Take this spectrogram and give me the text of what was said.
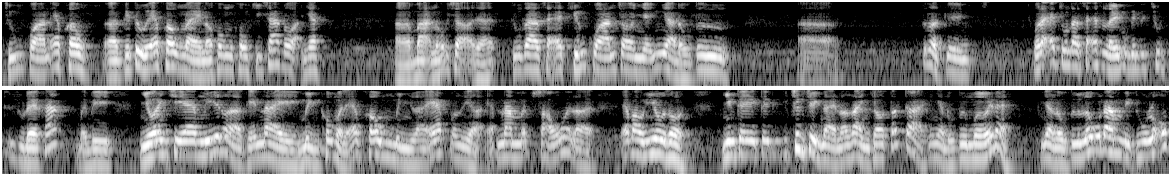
chứng khoán F0 à, cái từ F0 này nó không không chính xác đâu bạn nhé. À, bạn hỗ trợ đấy chúng ta sẽ chứng khoán cho những nhà đầu tư. À, tức là có lẽ chúng ta sẽ lấy một cái chủ, chủ đề khác bởi vì nhiều anh chị em nghĩ là cái này mình không phải là F0 mình là F gì à F5 F6 hay là F bao nhiêu rồi. Nhưng cái, cái, cái chương trình này nó dành cho tất cả những nhà đầu tư mới này. Nhà đầu tư lâu năm bị thua lỗ.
